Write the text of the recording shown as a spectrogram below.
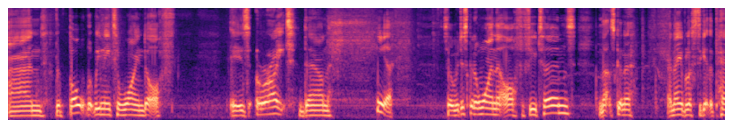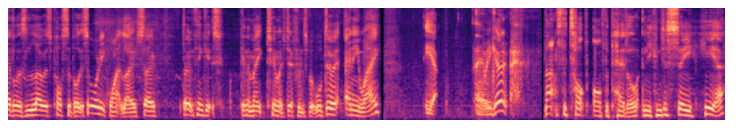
and the bolt that we need to wind off is right down here so we're just going to wind that off a few turns and that's going to enable us to get the pedal as low as possible it's already quite low so don't think it's going to make too much difference but we'll do it anyway yeah there we go that's the top of the pedal and you can just see here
